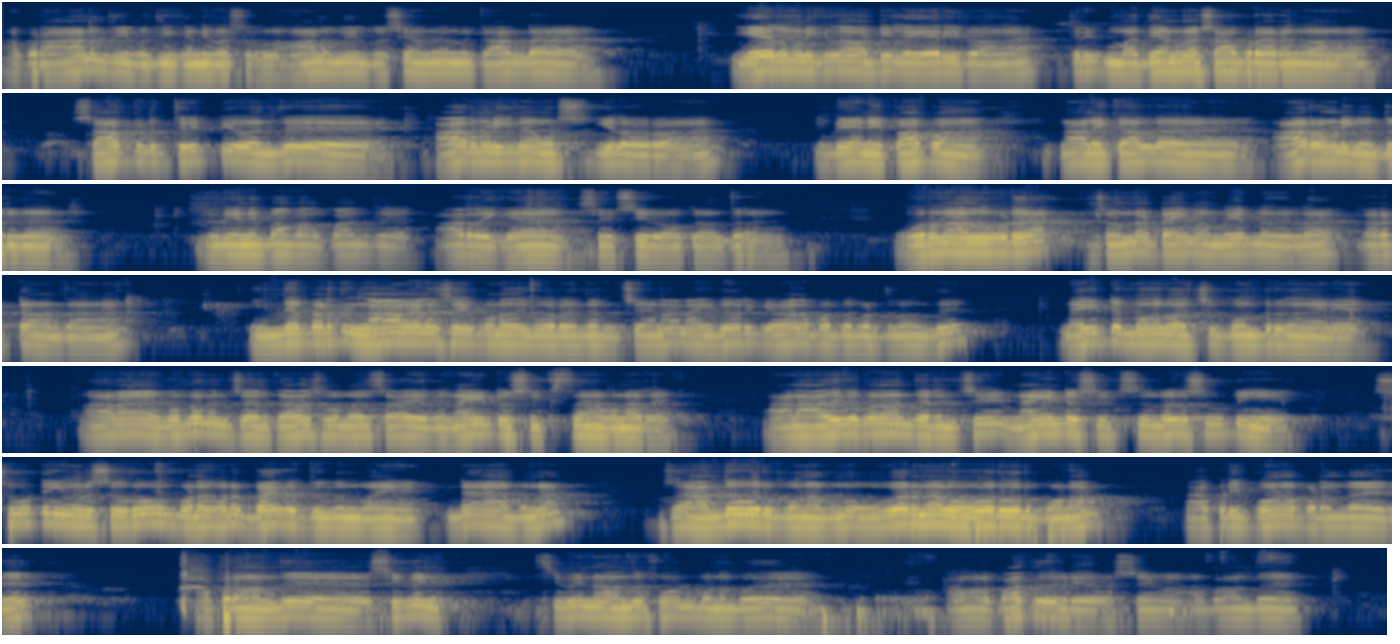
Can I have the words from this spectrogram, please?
அப்புறம் ஆனந்தியை பற்றி கண்டிப்பாக சொல்லணும். ஆனந்தியும் துஷி வந்து வந்து காலைல ஏழு மணிக்கெல்லாம் வண்டியில் ஏறிடுவாங்க. திருப்பி மத்தியானம் தான் சாப்பிட இறங்குவாங்க. சாப்பிட்டுட்டு திருப்பி வந்து ஆறு மணிக்கு தான் முடிச்சு கீழே வருவாங்க. இப்படியே என்னை பார்ப்பாங்க. நாளைக்கு காலைல ஆறரை மணிக்கு வந்துடுங்க இப்படி என்னை பார்ப்பாங்க. பார்த்துட்டு ஆறரைக்கா? சரி சரி ஓகே வந்துடுங்க ஒரு நாள் கூட சொன்ன டைமை மீறினதில்லை. கரெக்டாக வந்தாங்க. இந்த படத்துக்கு நான் வேலை செய்ய போனதுக்கு ஒரு இது இருந்துச்சு. ஏன்னா நான் இது வரைக்கும் வேலை பார்த்த படத்தில் வந்து நைட்டு பொங்கல் வச்சு கொண்டிருக்காங்க என்னைய. ஆனால் குபந்தன் சார் கதை சொல்லும்போது சார் இது நைன் டு சிக்ஸ் தான் பண்ணார் ஆனால் அதுக்கப்புறம் தான் தெரிஞ்சு நைன் டு சிக்ஸ்ன்றது ஷூட்டிங்கு ஷூட்டிங் முடிச்சு ரூம் போனதுக்கப்புறம் பேக்கை தூக்குன்னு வாங்க என்ன அப்படின்னா அந்த ஊர் போனோம் அப்படின்னு ஒவ்வொரு நாள் ஒவ்வொரு ஊர் போனோம். அப்படி போன படம் தான் இது. அப்புறம் வந்து சிவின் சிவினை வந்து ஃபோன் பண்ணும்போது அவங்கள பார்த்தது கிடையாது ஃபஸ்ட் டைம் அப்புறம் வந்து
